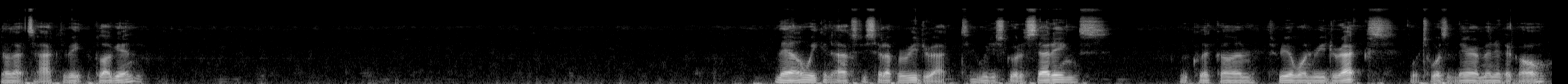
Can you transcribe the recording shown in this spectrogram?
Now let's activate the plugin. Now we can actually set up a redirect. And we just go to settings, we click on 301 redirects, which wasn't there a minute ago.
